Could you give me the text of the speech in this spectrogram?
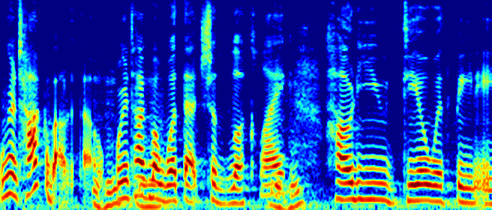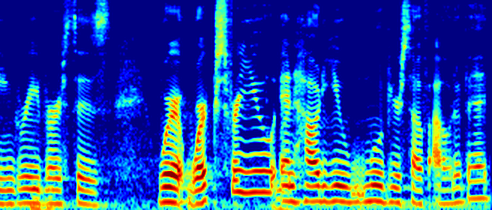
We're going to talk about it though. Mm-hmm. We're going to talk mm-hmm. about what that should look like. How do you deal with being angry versus where it works for you, and how do you move yourself out of it?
